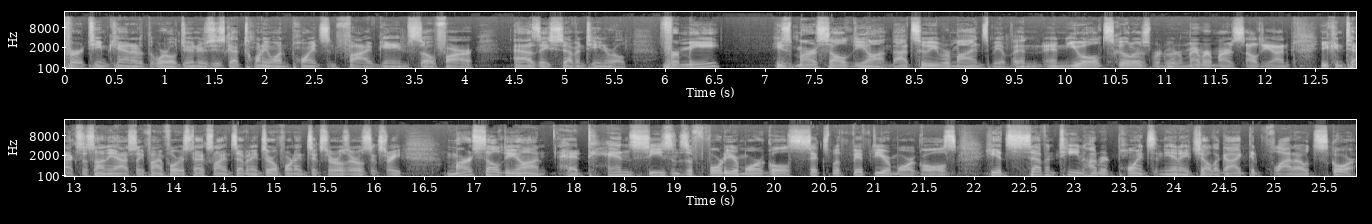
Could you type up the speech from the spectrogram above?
for Team Canada at the World Juniors. He's got 21 points in five games so far as a 17 year old. For me, he's Marcel Dionne. That's who he reminds me of. And and you old schoolers would remember Marcel Dionne. You can text us on the Ashley Fine Floors text line 780-496-0063. Marcel Dionne had 10 seasons of 40 or more goals, six with 50 or more goals. He had 1,700 points in the NHL. The guy could flat out score.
